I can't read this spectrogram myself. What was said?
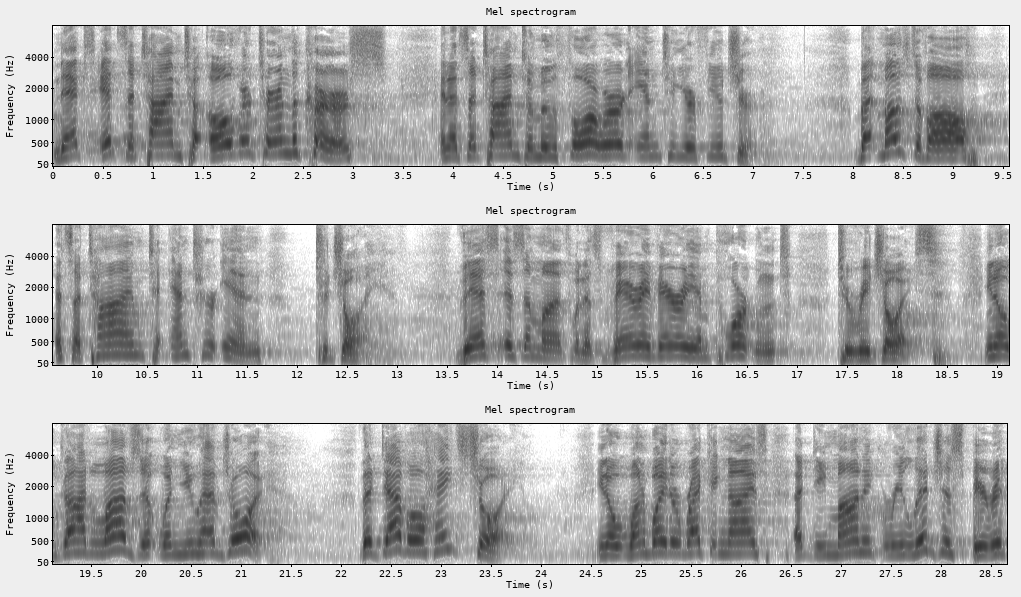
Next, it's a time to overturn the curse, and it's a time to move forward into your future. But most of all, it's a time to enter in to joy. This is a month when it's very, very important to rejoice. You know, God loves it when you have joy. The devil hates joy. You know, one way to recognize a demonic religious spirit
